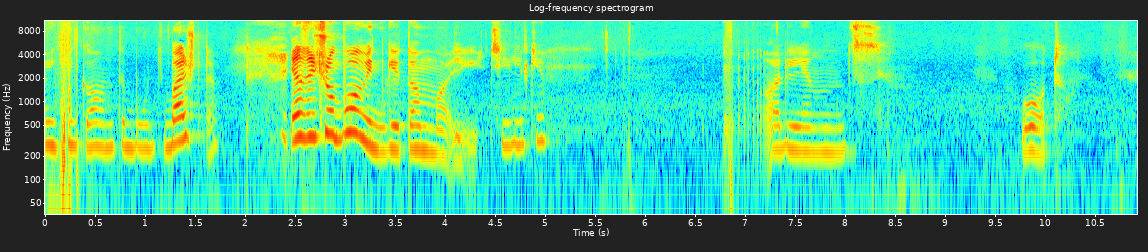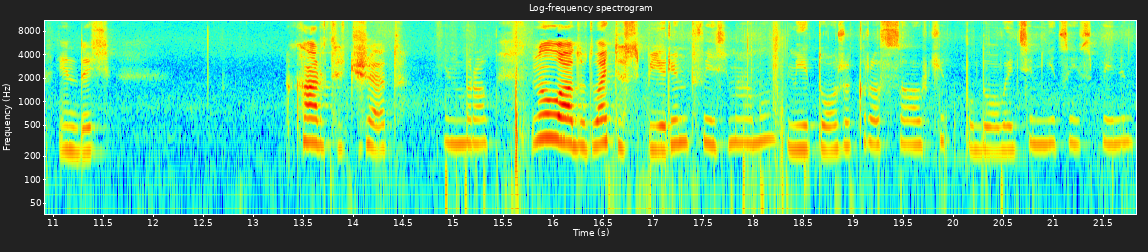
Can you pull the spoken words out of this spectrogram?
гіганти будуть. Бачите? Я зайшов бовінги, там малі тільки. Орлінц. От. Він десь. Хардджет він брав. Ну ладно, давайте спірінт візьмемо. Мій теж красавчик. Подобається мені цей спірінт.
